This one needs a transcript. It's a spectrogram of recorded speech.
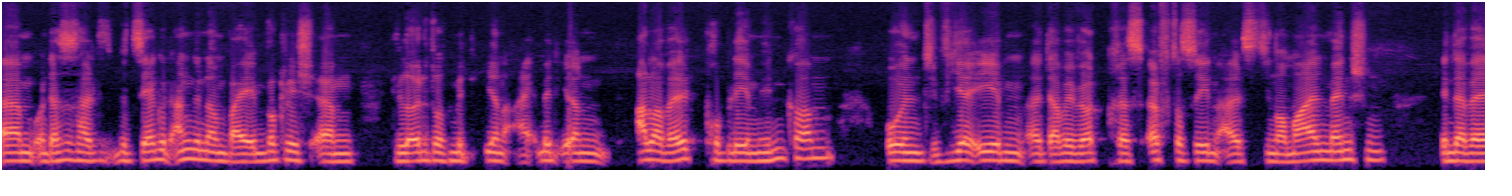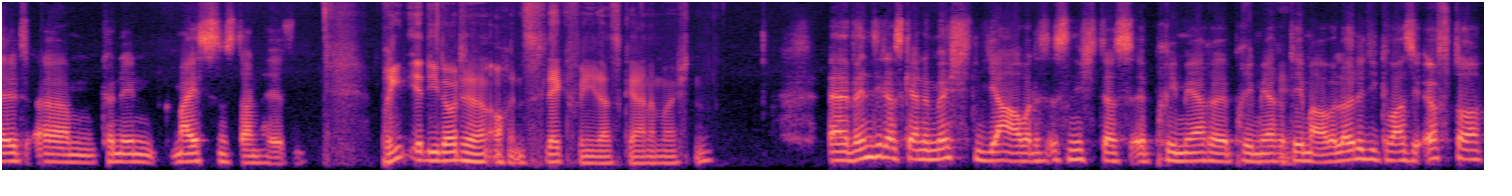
Ähm, und das ist halt, wird sehr gut angenommen, weil eben wirklich ähm, die Leute dort mit ihren, mit ihren allerweltproblemen hinkommen und wir eben, äh, da wir WordPress öfter sehen als die normalen Menschen in der Welt, ähm, können ihnen meistens dann helfen. Bringt ihr die Leute dann auch in Slack, wenn die das gerne möchten? Äh, wenn sie das gerne möchten, ja, aber das ist nicht das äh, primäre, primäre okay. Thema. Aber Leute, die quasi öfter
